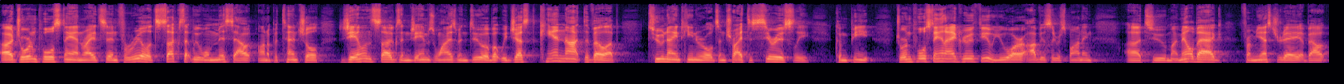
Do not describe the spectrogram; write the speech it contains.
Uh, Jordan Poolstan writes in, for real, it sucks that we will miss out on a potential Jalen Suggs and James Wiseman duo, but we just cannot develop two 19 year olds and try to seriously compete. Jordan Poole Stan, I agree with you. You are obviously responding uh, to my mailbag from yesterday about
